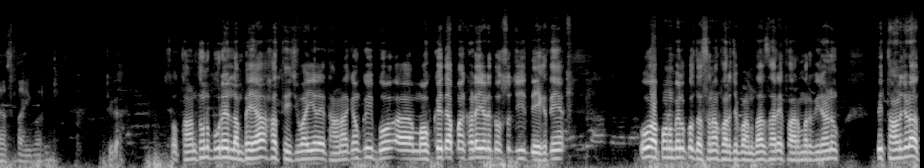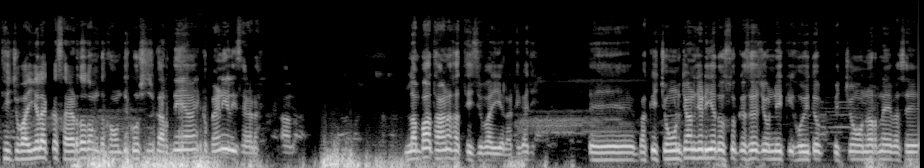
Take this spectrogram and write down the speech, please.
ਇਹਦਾ ਸਫ਼ਾਈ ਵਾਲੀ। ਠੀਕ ਆ ਸੋ ਥਾਣ ਤੁਹਾਨੂੰ ਪੂਰੇ ਲੰਬੇ ਆ, ਹੱਥੀ ਚਵਾਈ ਵਾਲੇ ਥਾਣਾ, ਕਿਉਂਕਿ ਮੌਕੇ ਤੇ ਆਪਾਂ ਖੜੇ ਜਿਹੜੇ ਦੋਸਤੋ ਚੀਜ਼ ਦੇਖਦੇ ਆ, ਉਹ ਆਪਾਂ ਨੂੰ ਬਿਲਕੁਲ ਦੱਸਣਾ ਫਰਜ਼ ਬਣਦਾ ਸਾਰੇ ਫਾਰਮਰ ਵੀਰਾਂ ਨੂੰ, ਵੀ ਥਾਣ ਜਿਹੜਾ ਹੱਥੀ ਚਵਾਈ ਵਾਲਾ, ਇੱਕ ਸਾਈਡ ਤੋਂ ਤੁਹਾਨੂੰ ਦਿਖਾਉਣ ਦੀ ਕੋਸ਼ਿਸ਼ ਕਰਦੇ ਆ, ਇੱਕ ਪਹਿਣੀ ਵਾਲੀ ਸਾਈਡ ਲੰਬਾ ਥਾਣ ਹੱਥੀ ਚਵਾਈ ਵਾਲਾ, ਠੀਕ ਆ ਜੀ। ਤੇ ਬਾਕੀ ਚੋਣ ਚਾਣ ਜਿਹੜੀ ਆ ਦੋਸਤੋ, ਕਿਸੇ ਚੋਂ ਕੀ ਹੋਈ ਤੇ ਵਿੱਚੋਂ ਓਨਰ ਨੇ ਵੈਸੇ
